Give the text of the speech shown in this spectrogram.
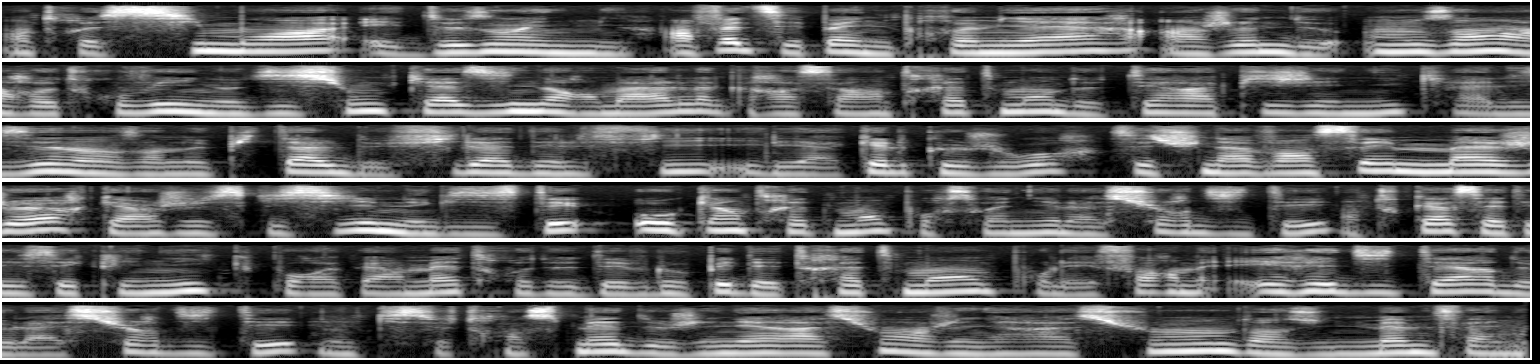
entre 6 mois et 2 ans et demi. En fait, c'est pas une première, un jeune de 11 ans a retrouvé une audition quasi normale grâce à un traitement de thérapie génique réalisé dans un hôpital de Philadelphie il y a quelques jours. C'est une avancée majeure car jusqu'ici il n'existait aucun traitement pour soigner la surdité. En tout cas, cet essai clinique pourrait permettre de développer des traitements pour les formes héréditaires de la surdité, donc qui se transmet de génération en génération dans une même famille.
